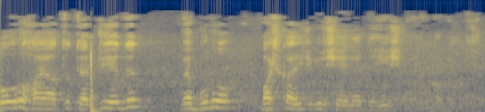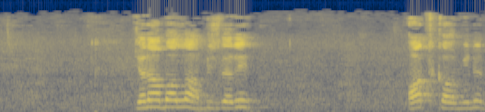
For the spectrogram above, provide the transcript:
doğru hayatı tercih edin ve bunu başka hiçbir şeyle değişmeyin demektir. Cenab-ı Allah bizleri Ad kavminin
